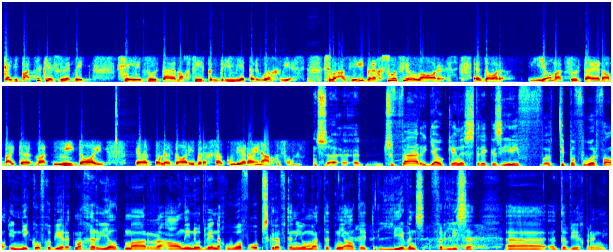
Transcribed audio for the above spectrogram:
Kyk die padverkeerswet sê voertuie mag 4.3 meter hoog wees. So as hierdie brug soveel laer is, is daar heel wat voertuie daar buite wat nie daai uh, onder daardie brug sou kon deurry in elk geval nie. So uh, sover jou kennis strek is hierdie tipe voorval uniek of gebeur dit maar gereeld maar al nie noodwendig hoofopskrifte nie omdat dit nie altyd lewensverliese uh teweegbring nie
